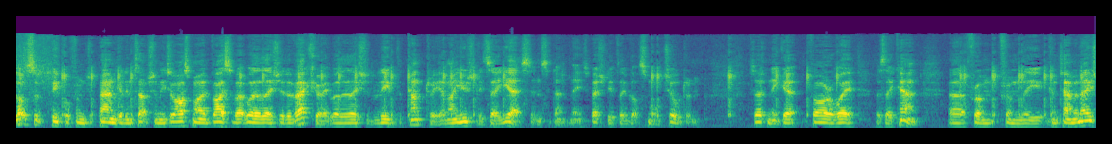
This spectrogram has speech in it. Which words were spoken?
Lots of people from Japan get in touch with me to ask my advice about whether they should evacuate, whether they should leave the country, and I usually say yes, incidentally, especially if they've got small children. Certainly get far away as they can uh, from, from the contamination.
